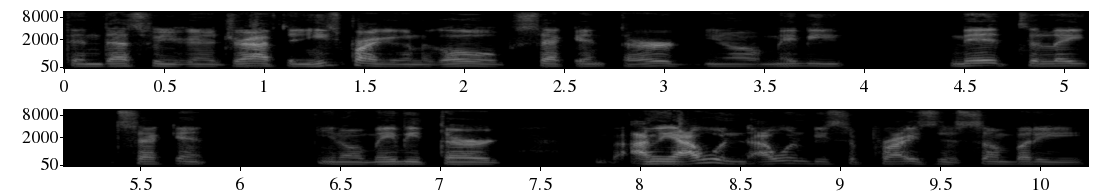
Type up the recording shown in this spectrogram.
then that's who you're going to draft. And he's probably going to go second, third, you know, maybe mid to late second, you know, maybe third. I mean, I wouldn't, I wouldn't be surprised if somebody,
